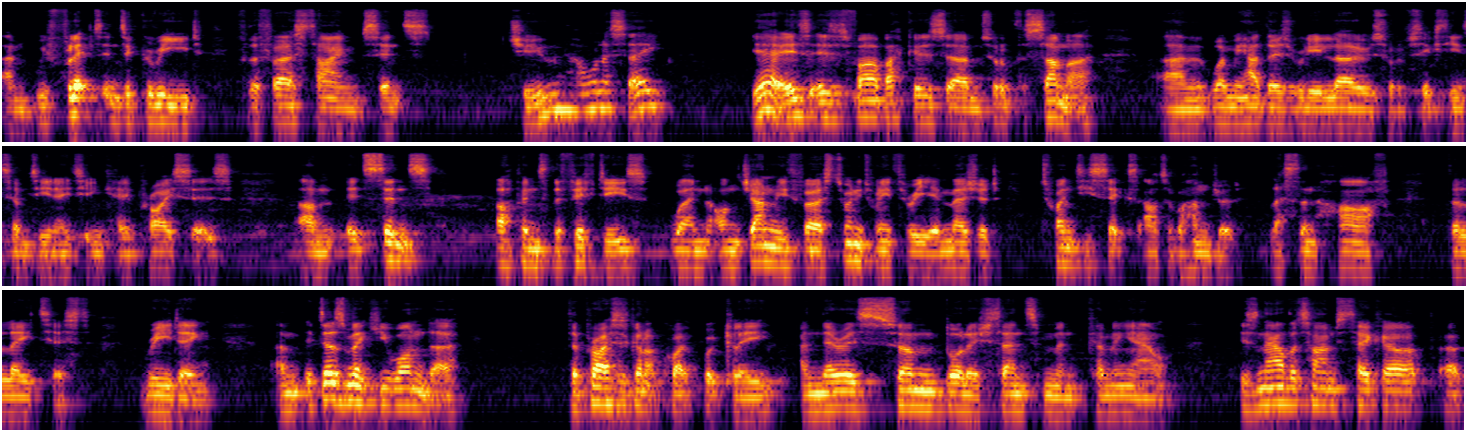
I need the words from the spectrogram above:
Um, we flipped into greed for the first time since June, I want to say. Yeah, it's, it's as far back as um, sort of the summer um, when we had those really low sort of 16, 17, 18K prices. Um, it's since up into the 50s when on January 1st, 2023, it measured 26 out of 100, less than half the latest reading. Um, it does make you wonder, the price has gone up quite quickly and there is some bullish sentiment coming out. Is now the time to take a, a,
